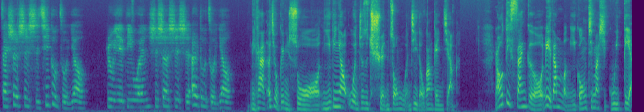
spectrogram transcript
在摄氏十七度左右，入夜低温是摄氏十二度左右。你看，而且我跟你说，你一定要问，就是全中文。记得我刚刚跟你讲。然后第三个哦，列当猛一公，起码是几点？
